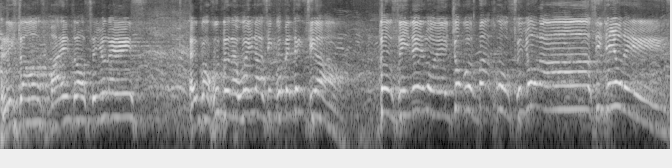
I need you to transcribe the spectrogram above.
Listos, maestros, señores. El conjunto de Huayla sin competencia. 2 de enero de Chongos Bajos, señoras y señores.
